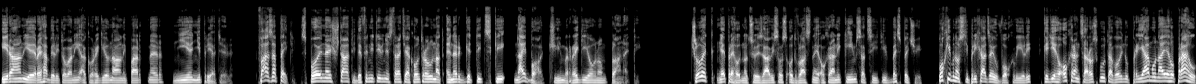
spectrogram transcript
Irán je rehabilitovaný ako regionálny partner, nie nepriateľ. Fáza 5. Spojené štáty definitívne stratia kontrolu nad energeticky najbohatším regiónom planety. Človek neprehodnocuje závislosť od vlastnej ochrany, kým sa cíti v bezpečí. Pochybnosti prichádzajú vo chvíli, keď jeho ochranca rozpúta vojnu priamo na jeho prahu,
